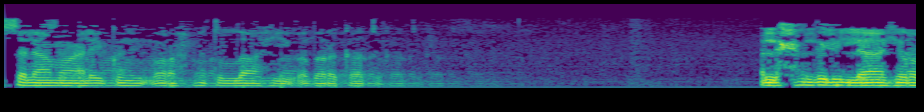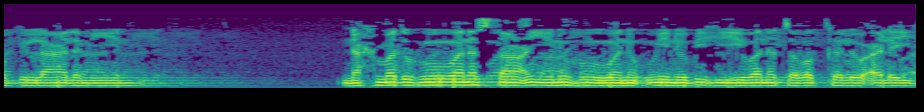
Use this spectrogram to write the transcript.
السلام عليكم ورحمة الله وبركاته. الحمد لله رب العالمين. نحمده ونستعينه ونؤمن به ونتوكل عليه.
